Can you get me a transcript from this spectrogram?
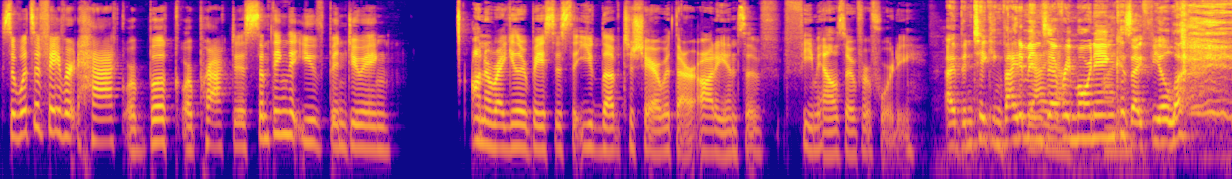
So, what's a favorite hack or book or practice, something that you've been doing on a regular basis that you'd love to share with our audience of females over 40? I've been taking vitamins Yeah, yeah. every morning because I feel like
